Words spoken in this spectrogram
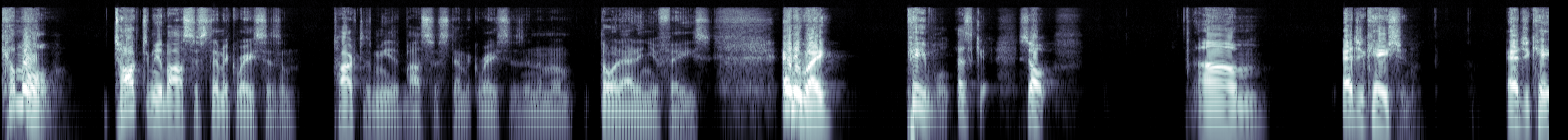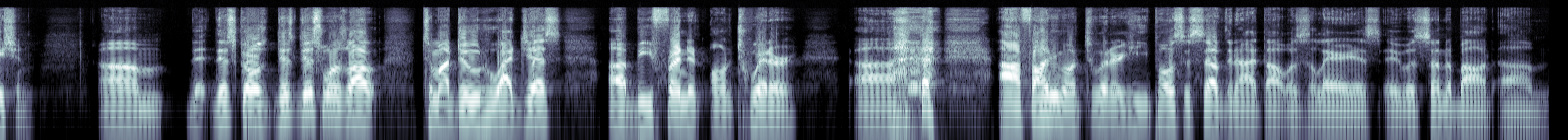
Come on, talk to me about systemic racism. Talk to me about systemic racism. I'm gonna throw that in your face. Anyway, people, let's get so. Um, education education. Um, th- this goes this this one's out to my dude who I just uh, befriended on Twitter. Uh, I found him on Twitter. He posted something I thought was hilarious. It was something about um,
